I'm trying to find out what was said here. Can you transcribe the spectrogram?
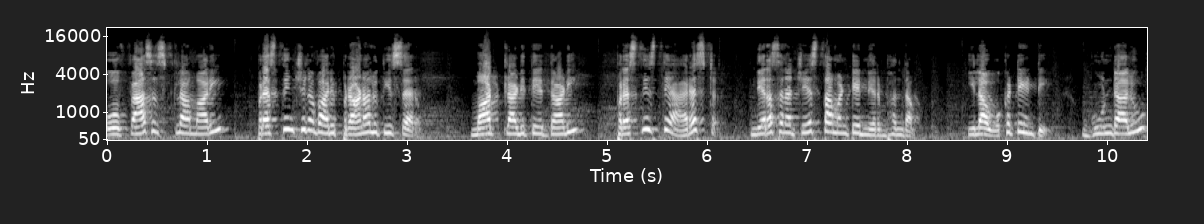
ఓ ఫ్యాసిస్ట్లా మారి ప్రశ్నించిన వారి ప్రాణాలు తీశారు. మాట్లాడితే దాడి ప్రశ్నిస్తే అరెస్ట్ నిరసన చేస్తామంటే నిర్బంధం. ఇలా ఒకటేంటి? గూండాలు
